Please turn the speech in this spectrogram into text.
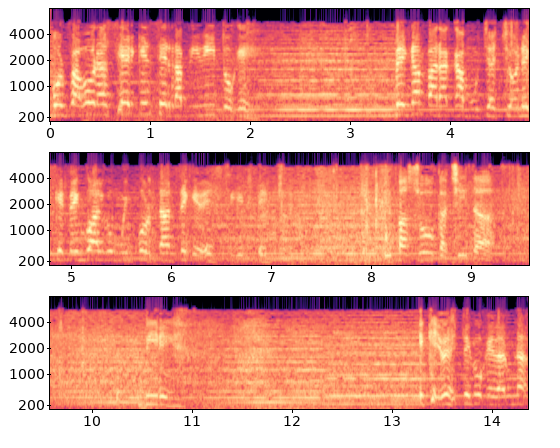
por favor acérquense rapidito que... Vengan para acá, muchachones, que tengo algo muy importante que decirte. ¿Qué pasó, Cachita? Miren, es que yo les tengo que dar una,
